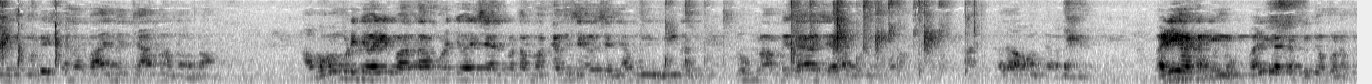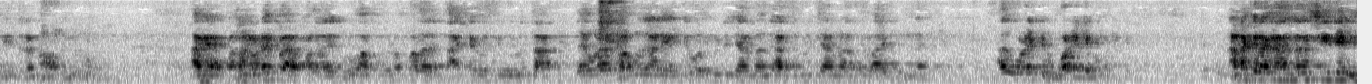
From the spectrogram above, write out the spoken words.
இது கொண்டு பாதி பேர் சேர்மன் தான் அவன் முடிஞ்ச வரைக்கும் பார்த்தா முடிஞ்ச வரைக்கும் செயல்பட்டா மக்களுக்கு சேவை செஞ்சா மீ மீண்டும் தூக்கலாம் போய் சேவை செய்யலாம் முடிஞ்சு போகலாம் அது அவன் திறமை. வழிகாட்ட நீங்கள் வழிகாட்ட பிக்கப் பண்ணக்கூடிய திறமை அவனுக்கு உண்டு. ஆக பலரோட இப்போ பல உருவாக்குகளும் பல தாக்க வெற்றிகளும் தா தேவையான பகுதானியருக்கு ஒரு வீட்டு சேர்ந்து வந்து அடுத்த வீட்டு சேர்ந்து வாய்ப்பு இல்லை. அது உழைக்க உழைக்கணும் நடக்கிற காலம் தான் சீதேவி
